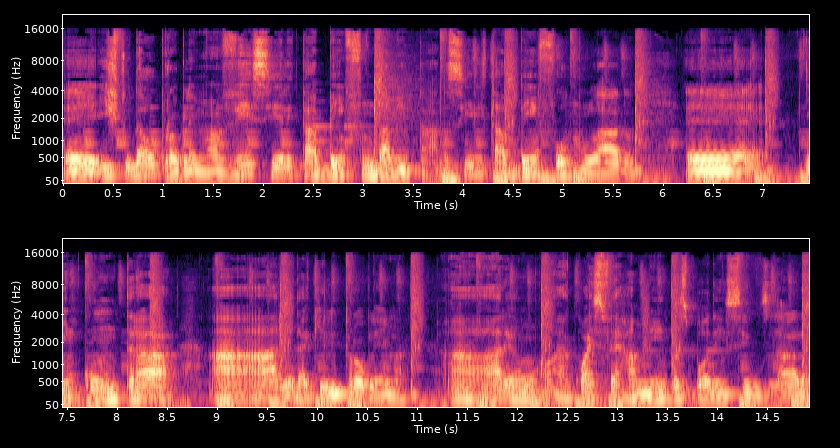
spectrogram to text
é, estudar o problema, ver se ele está bem fundamentado, se ele está bem formulado, é, encontrar a área daquele problema, a área, a quais ferramentas podem ser usadas.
